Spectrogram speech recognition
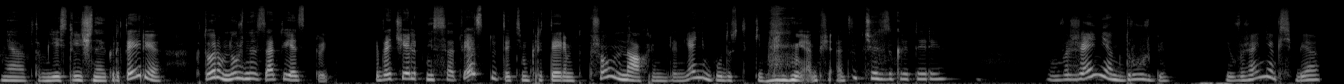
у меня там есть личные критерии, которым нужно соответствовать. Когда человек не соответствует этим критериям, то пошел нахрен, блин, я не буду с такими людьми общаться. Что это за критерии? Уважение к дружбе и уважение к себе.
